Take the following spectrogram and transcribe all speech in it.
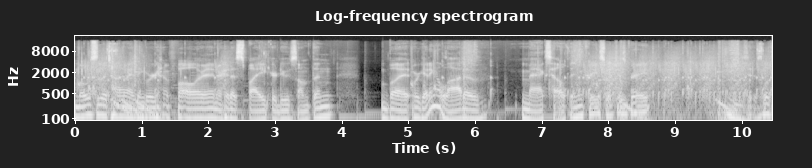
Most of the time I think we're gonna fall in or hit a spike or do something but we're getting a lot of max health increase, which is great. Jesus, look.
